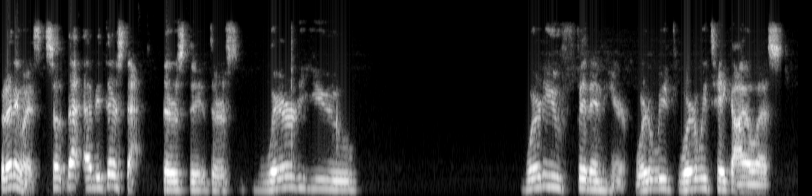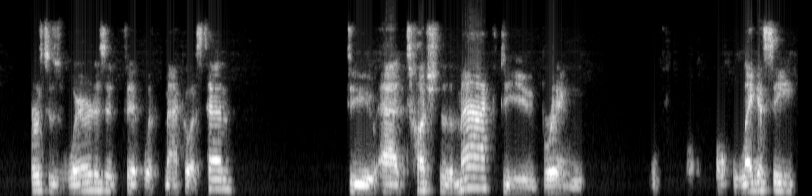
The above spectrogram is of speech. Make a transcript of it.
But anyways, so that I mean, there's that. There's the there's where do you where do you fit in here? Where do we where do we take iOS versus where does it fit with Mac OS 10? Do you add touch to the Mac? Do you bring legacy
